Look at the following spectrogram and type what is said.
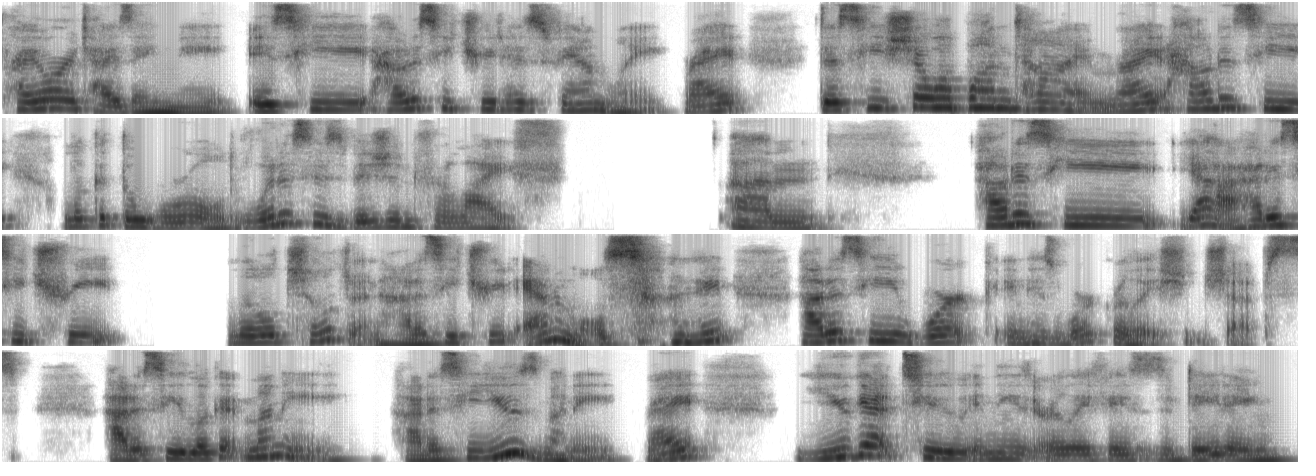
prioritizing me? Is he, how does he treat his family, right? Does he show up on time, right? How does he look at the world? What is his vision for life? Um, how does he, yeah, how does he treat little children? How does he treat animals, right? How does he work in his work relationships? How does he look at money? How does he use money, right? You get to, in these early phases of dating,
